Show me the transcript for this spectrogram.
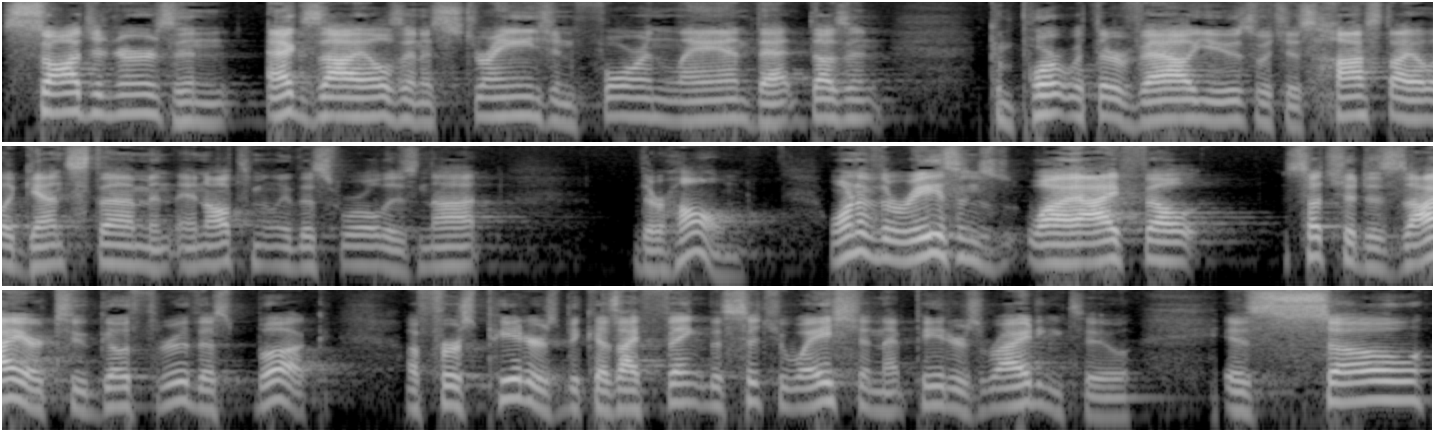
sojourners and exiles in a strange and foreign land that doesn't comport with their values, which is hostile against them, and, and ultimately this world is not their home. One of the reasons why I felt such a desire to go through this book of First Peter is because I think the situation that Peter's writing to is so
